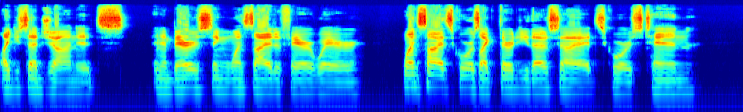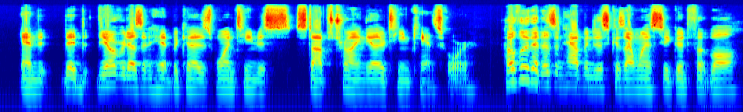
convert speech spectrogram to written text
like you said, John, it's an embarrassing one sided affair where one side scores like 30, the other side scores 10. And the, the over doesn't hit because one team just stops trying, the other team can't score. Hopefully that doesn't happen just because I want to see good football.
